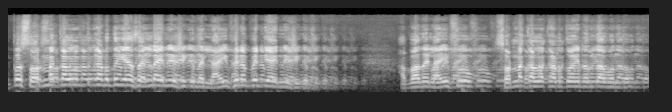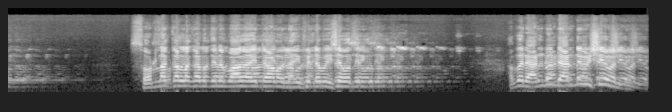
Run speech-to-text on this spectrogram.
ഇപ്പൊ സ്വർണക്കള്ളക്കടത്ത് കേസ് അല്ല അന്വേഷിക്കുന്നത് ലൈഫിനെ പറ്റി അന്വേഷിക്കുന്നത് അപ്പൊ അത് ലൈഫ് സ്വർണക്കള്ളക്കടത്തുമായിട്ട് എന്താ ബന്ധം? സ്വർണക്കള്ളക്കടത്തിന്റെ ഭാഗമായിട്ടാണോ ലൈഫിന്റെ പൈസ വന്നിരിക്കുന്നത്? അപ്പൊ രണ്ടും രണ്ട് വിഷയമല്ലേ?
